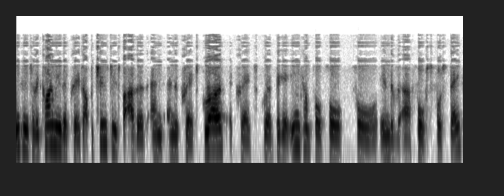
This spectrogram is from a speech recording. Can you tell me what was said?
enter into the economy, they create opportunities for others, and, and it creates growth. It creates bigger income for for for indiv- uh, for, for states,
